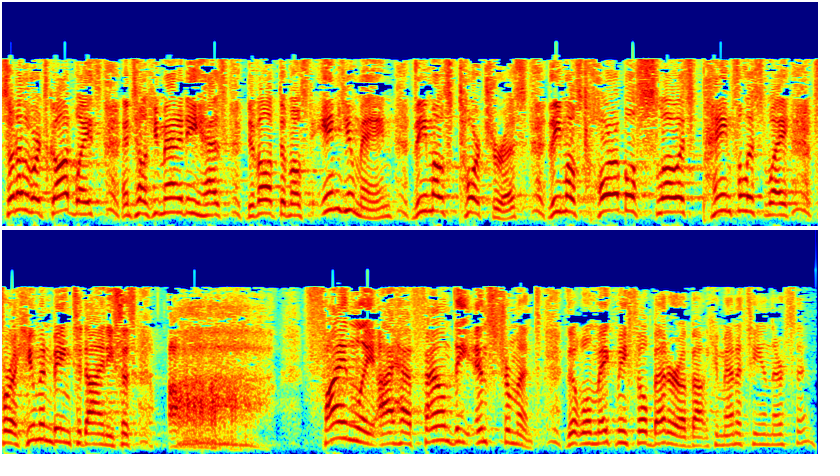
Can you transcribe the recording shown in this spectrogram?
So in other words, God waits until humanity has developed the most inhumane, the most torturous, the most horrible, slowest, painfulest way for a human being to die. And He says, ah, finally I have found the instrument that will make me feel better about humanity and their sin.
